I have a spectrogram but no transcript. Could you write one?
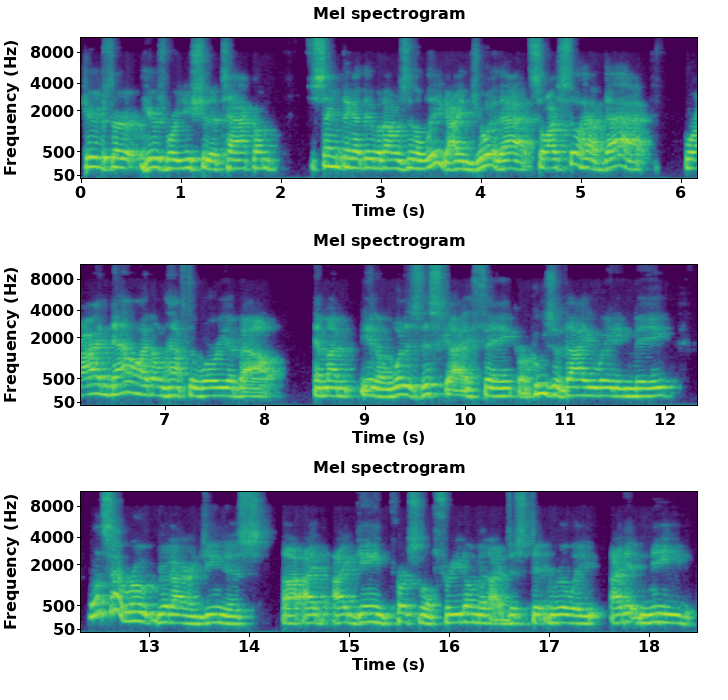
Here's their here's where you should attack them. It's the same thing I did when I was in the league. I enjoy that, so I still have that. Where I now I don't have to worry about am I, you know, what does this guy think or who's evaluating me? Once I wrote Gridiron Genius, uh, I, I gained personal freedom and I just didn't really, I didn't need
